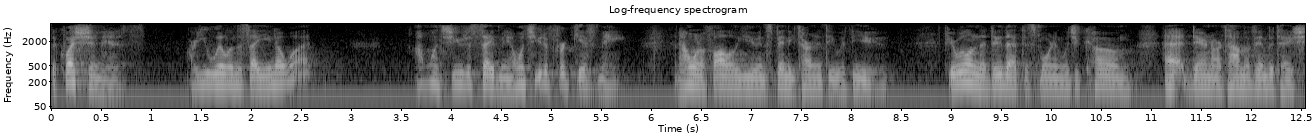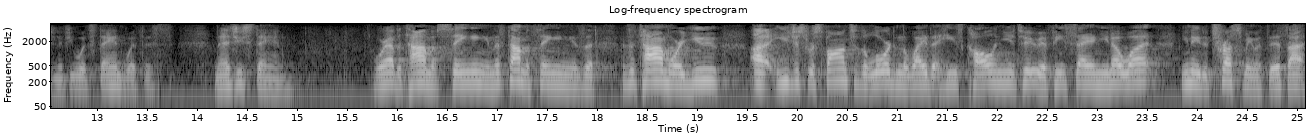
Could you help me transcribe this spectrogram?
The question is are you willing to say, you know what? I want you to save me. I want you to forgive me. And I want to follow you and spend eternity with you. If you're willing to do that this morning, would you come at, during our time of invitation? If you would stand with us. And as you stand, we have a time of singing, and this time of singing is a, is a time where you, uh, you just respond to the Lord in the way that He's calling you to. If He's saying, you know what, you need to trust me with this. I,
